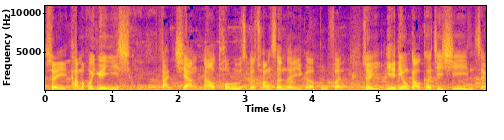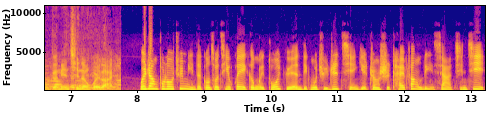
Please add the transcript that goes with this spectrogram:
所以他们会愿意返乡，然后投入这个创生的一个部分，所以也利用高科技吸引整个年轻人回来。为让部落居民的工作机会更为多元，林务局日前也正式开放林下经济，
